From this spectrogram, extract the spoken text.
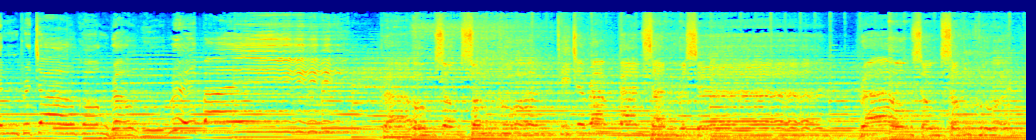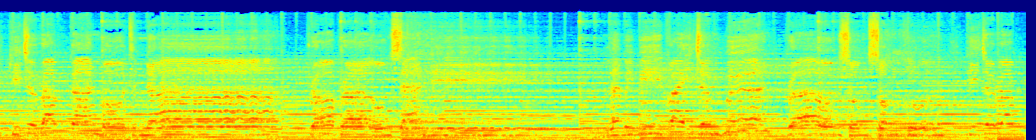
เป็นพระเจ้าของเราอยู่เรื่อยไป พระองค์ทรงสมควรที่จะรับการสรรเสริญ พระองค์ทรงสมควรที่จะรับการโมทนา เพราะพระองค์แสนดี และไม่มีใครจะเหมือนพระองค์ทรงสมควร ที่จะรับ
